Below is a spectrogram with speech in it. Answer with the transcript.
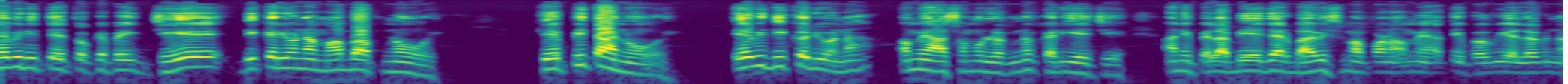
કેવી રીતે તો કે ભાઈ જે દીકરીઓના મા બાપ ન હોય કે પિતા ન હોય, એવી દીકરીઓના અમે આ સમૂહ લગ્ન કરીએ છીએ. આની પહેલાં બે હજાર બાવીસમાં પણ અમે અતિ ભવ્ય લગ્ન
